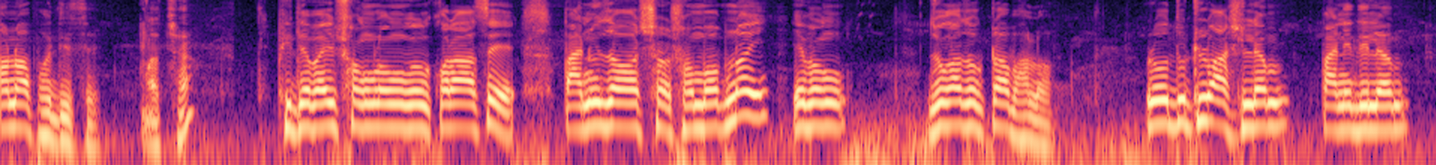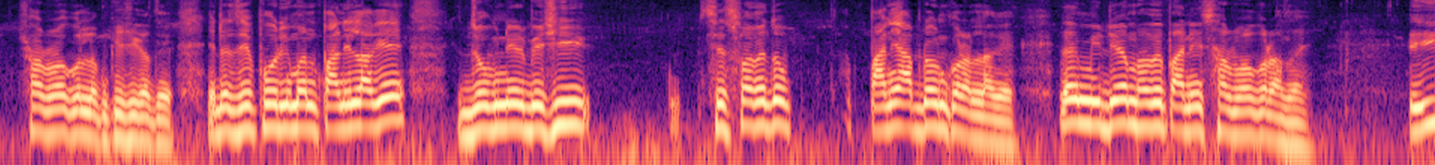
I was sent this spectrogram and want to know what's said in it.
অন অফ হইতেছে আচ্ছা। ফিতে পাইপ সংলগ্ন করা আছে পানি যাওয়া সম্ভব নয় এবং যোগাযোগটাও ভালো। রোদ উঠল আসলাম পানি দিলাম সরবরাহ করলাম কৃষিকাজে। এটা যে পরিমাণ পানি লাগে জমিনের বেশি শেষ পামে তো পানি আপ ডাউন করার লাগে। এটা মিডিয়ামভাবে পানি সরবরাহ করা যায়। এই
